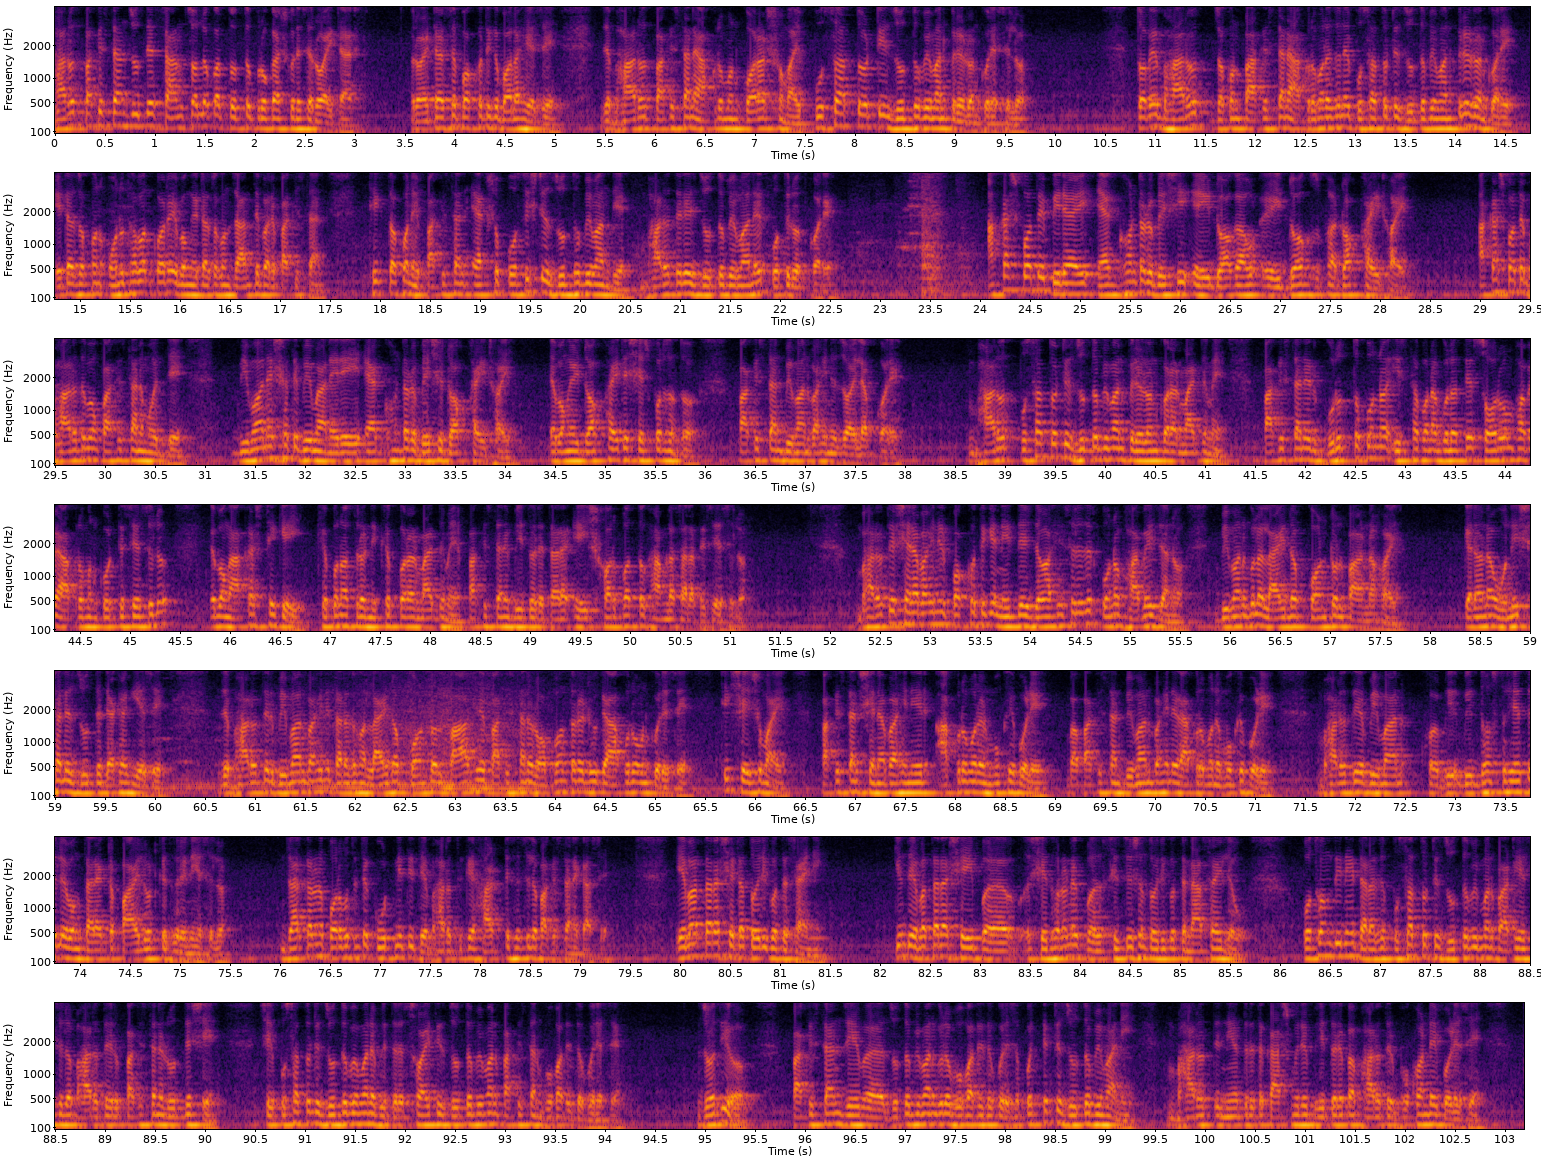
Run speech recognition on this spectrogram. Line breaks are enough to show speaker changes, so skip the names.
ভারত পাকিস্তান যুদ্ধের চাঞ্চল্যকর তথ্য প্রকাশ করেছে রয়টার্স। রয়টার্সের পক্ষ থেকে বলা হয়েছে যে, ভারত পাকিস্তানে আক্রমণ করার সময় পঁচাত্তরটি যুদ্ধ বিমান প্রেরণ করেছিল। তবে ভারত যখন পাকিস্তানে আক্রমণের জন্য পঁচাত্তরটি যুদ্ধ বিমান প্রেরণ করে, এটা যখন অনুধাবন করে এবং এটা যখন জানতে পারে পাকিস্তান, ঠিক তখনই পাকিস্তান একশো পঁচিশটি যুদ্ধ বিমান দিয়ে ভারতের এই যুদ্ধ বিমানের প্রতিরোধ করে। আকাশপথে প্রায় এক ঘন্টারও বেশি এই ডগ আউট এই ডগস ডগ ফাইট হয়। আকাশপথে ভারত এবং পাকিস্তানের মধ্যে বিমানের সাথে বিমানের এই এক ঘন্টারও বেশি ডগ ফাইট হয় এবং এই ডগ ফাইটে শেষ পর্যন্ত পাকিস্তান বিমান বাহিনী জয়লাভ করে। ভারত পঁচাত্তরটি যুদ্ধ বিমান প্রেরণ করার মাধ্যমে পাকিস্তানের গুরুত্বপূর্ণ স্থাপনাগুলোতে চরমভাবে আক্রমণ করতে চেয়েছিল এবং আকাশ থেকেই ক্ষেপণাস্ত্র নিক্ষেপ করার মাধ্যমে পাকিস্তানের ভিতরে তারা এই সর্বাত্মক হামলা চালাতে চেয়েছিল। ভারতের সেনাবাহিনীর পক্ষ থেকে নির্দেশ দেওয়া হয়েছিল যে কোনোভাবেই যেন বিমানগুলো লাইন অফ কন্ট্রোল পার না হয়। কেননা উনিশ সালের যুদ্ধে দেখা গিয়েছে যে ভারতের বিমান বাহিনী তারা যখন লাইন অফ কন্ট্রোল পার হয়ে পাকিস্তানের অভ্যন্তরে ঢুকে আক্রমণ করেছে, ঠিক সেই সময় পাকিস্তান সেনাবাহিনীর আক্রমণের মুখে পড়ে বা পাকিস্তান বিমান বাহিনীর আক্রমণের মুখে পড়ে ভারতীয় বিমান বিধ্বস্ত হয়েছিল এবং তার একটা পাইলটকে ধরে নিয়েছিল। যার কারণে পরবর্তীতে কূটনীতিতে ভারতকে হারতে হয়েছিল পাকিস্তানের কাছে। এবার তারা সেটা তৈরি করতে চায়নি। কিন্তু এবার তারা সেই সে ধরনের সিচুয়েশন তৈরি করতে না চাইলেও প্রথম দিনেই তারা যে পঁচাত্তরটি যুদ্ধ বিমান পাঠিয়েছিল ভারতের, পাকিস্তানের উদ্দেশ্যে, সেই পঁচাত্তরটি যুদ্ধ বিমানের ভিতরে ছয়টি যুদ্ধ বিমান পাকিস্তান ভূপাতিত করেছে। যদিও পাকিস্তান যে যুদ্ধ বিমানগুলো ভূপাতিত করেছে, প্রত্যেকটি যুদ্ধ বিমানই ভারতের নিয়ন্ত্রিত কাশ্মীরের ভিতরে বা ভারতের ভূখণ্ডেই পড়েছে।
